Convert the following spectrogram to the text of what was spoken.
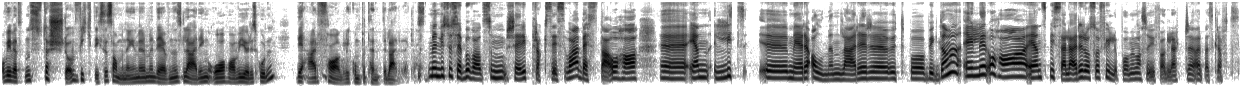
Og vi vet at den største og viktigste sammenhengen mellom elevenes læring og hva vi gjør i skolen, det er faglig kompetente lærere. Men hvis du ser på hva som skjer i praksis, hva er best da? Å ha eh, en litt mer allmennlærer eh, ute på bygda, eller å ha en spisselærer og så fylle på med masse ufaglært eh, arbeidskraft?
